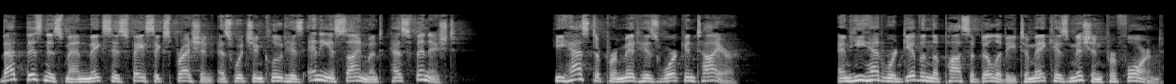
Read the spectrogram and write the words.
That businessman makes his face expression as which include his any assignment has finished. He has to permit his work entire. And he had were given the possibility to make his mission performed.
